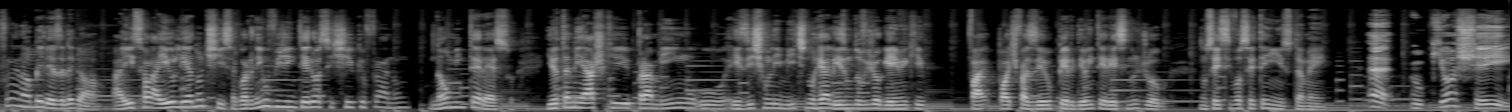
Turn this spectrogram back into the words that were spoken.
Falei, não, beleza, legal. Aí, só, aí eu li a notícia. Agora nem o vídeo inteiro eu assisti, porque eu falei, ah, não, não me interesso. E eu também acho que, para mim, o, existe um limite no realismo do videogame que fa pode fazer eu perder o interesse no jogo. Não sei se você tem isso também. É, o que eu achei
